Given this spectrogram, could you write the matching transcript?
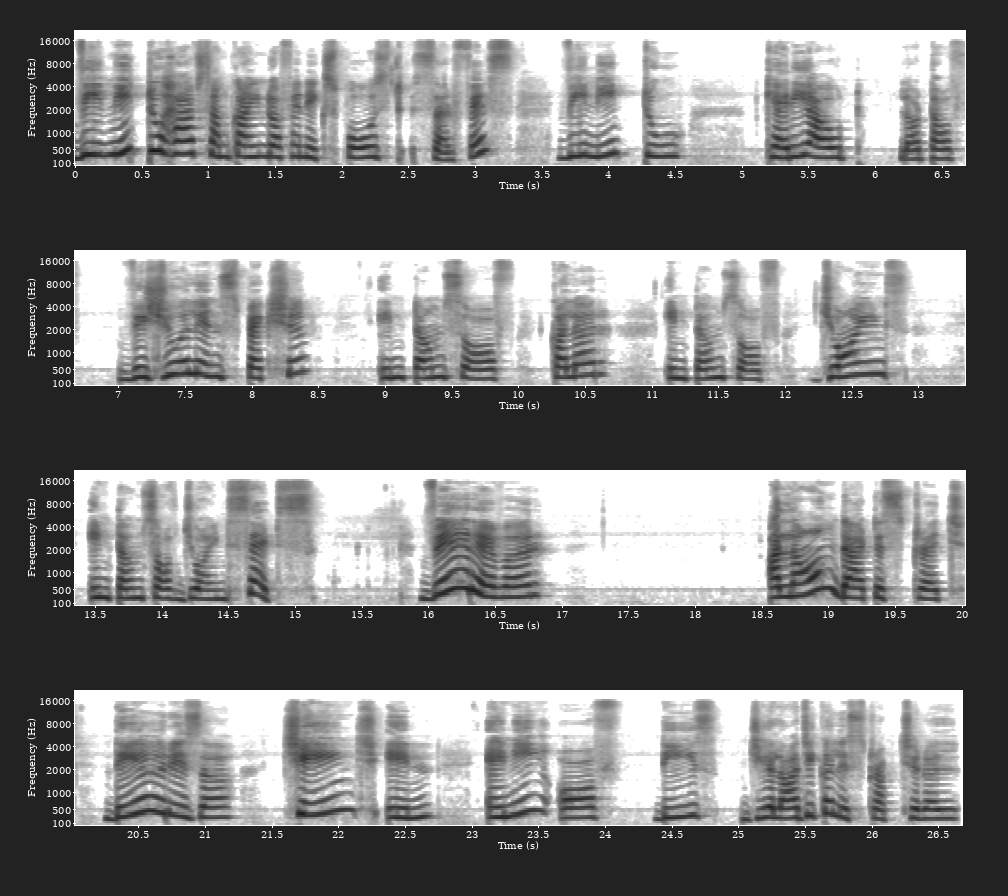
We need to have some kind of an exposed surface. We need to carry out lot of visual inspection in terms of color, in terms of joints, in terms of joint sets. Wherever along that stretch there is a change in any of these geological structural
